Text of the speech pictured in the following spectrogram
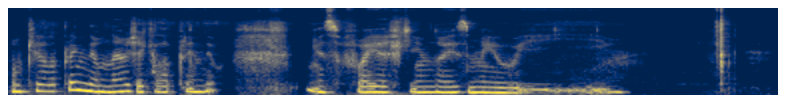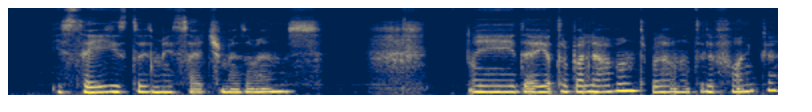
o que ela aprendeu, né? O jeito que ela aprendeu. Isso foi acho que em 2006, 2007 mais ou menos. E daí eu trabalhava, trabalhava na telefônica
